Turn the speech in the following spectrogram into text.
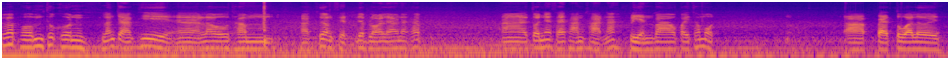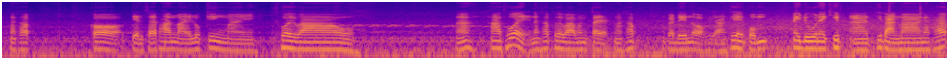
ครับผมทุกคนหลังจากที่เราทำเครื่องเสร็จเรียบร้อยแล้วนะครับตัวนี้สายพานขาดนะ เปลี่ยนวาล์วไปทั้งหมดอ่าแปดตัวเลยนะครับ ก็เปลี่ยนสายพานใหม่ลูกกิ้งใหม่ถ้วยวาล์วนะห้าถ้วยนะครับถ้วยวาล์วมันแตกนะครับกระเด็นออกอย่างที่ผมให้ดูในคลิปที่ผ่านมานะครับ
